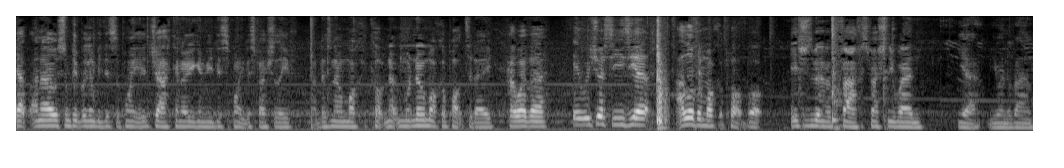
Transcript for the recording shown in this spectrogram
Yep, I know some people are going to be disappointed. Jack, I know you're going to be disappointed, especially. There's no mocha cup, no, no mocha pot today. However, it was just easier. I love a mocha pot, but it's just a bit of a faff, especially when, yeah, you're in a van.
